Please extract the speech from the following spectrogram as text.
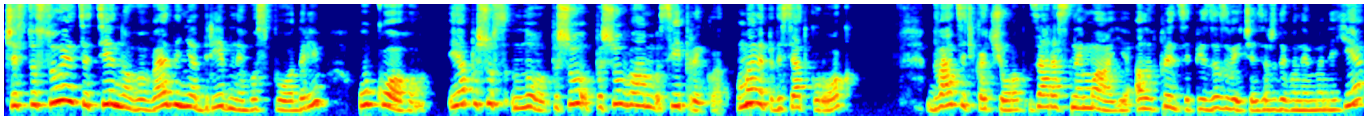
Чи стосуються ці нововведення дрібних господарів у кого? Я пишу, ну, пишу, пишу вам свій приклад. У мене 50 курок, 20 качок, зараз немає, але в принципі зазвичай завжди вони в мене є.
